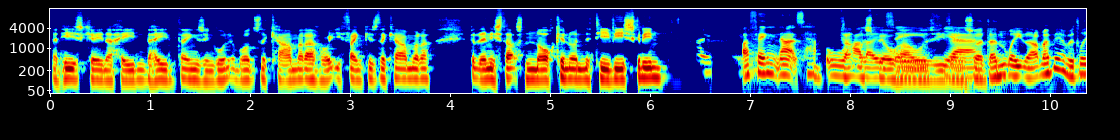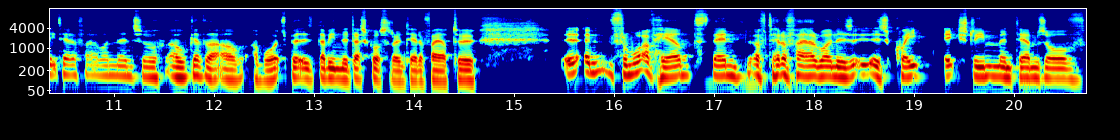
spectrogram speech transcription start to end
and he's kind of hiding behind things and going towards the camera, what you think is the camera, but then he starts knocking on the TV screen. I think that's All that must Hallows, be All Eve. Hallows Eve. then. Yeah. So I didn't like that. Maybe I would like Terrifier one then. So I'll give that a, a watch. But I mean, the discourse around Terrifier two, and from what I've heard, then of Terrifier one is is quite extreme in terms of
